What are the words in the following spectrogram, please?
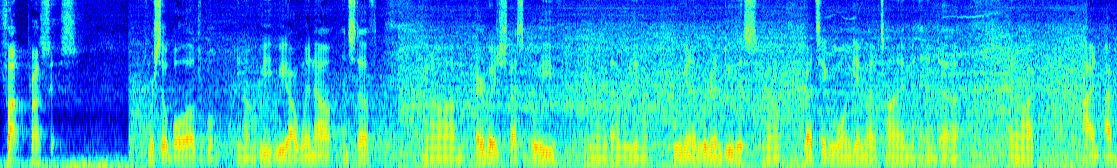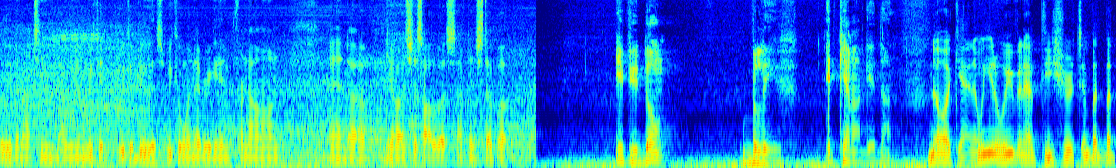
thought process. We're still bowl eligible. You know, we, we got win out and stuff. You know, um, everybody just got to believe, you know, that we, you know, we're gonna we're gonna do this. You know, got to take it one game at a time, and uh, you know, I, I, I believe in our team that you know we could we could do this. We could win every game from now on, and um, you know, it's just all of us have to step up. If you don't believe, it cannot get done. No, I can't. And we, you know, we even have T-shirts. And but, but,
